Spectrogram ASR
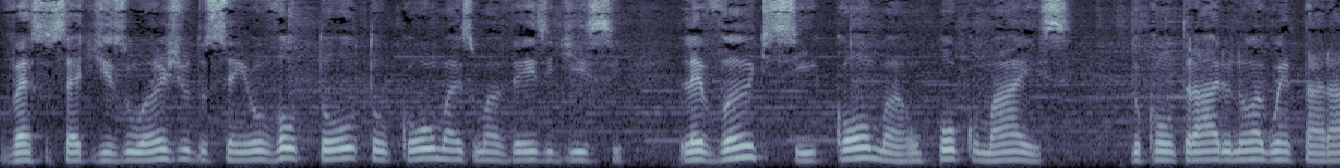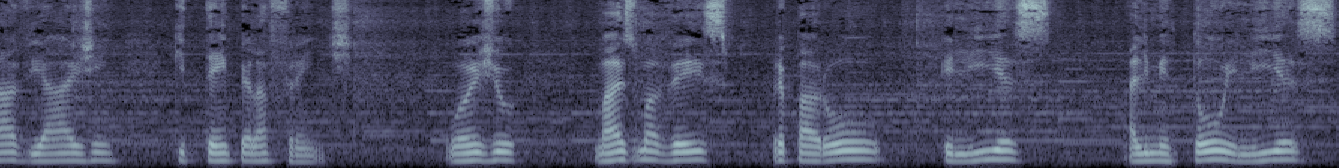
O verso 7 diz: O anjo do Senhor voltou, tocou mais uma vez e disse: Levante-se e coma um pouco mais, do contrário, não aguentará a viagem que tem pela frente. O anjo, mais uma vez, preparou Elias, alimentou Elias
